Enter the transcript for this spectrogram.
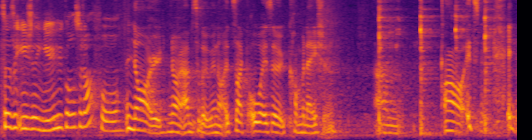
So is it usually you who calls it off, or No, no, absolutely not. It's like always a combination. Um, oh, it's it,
